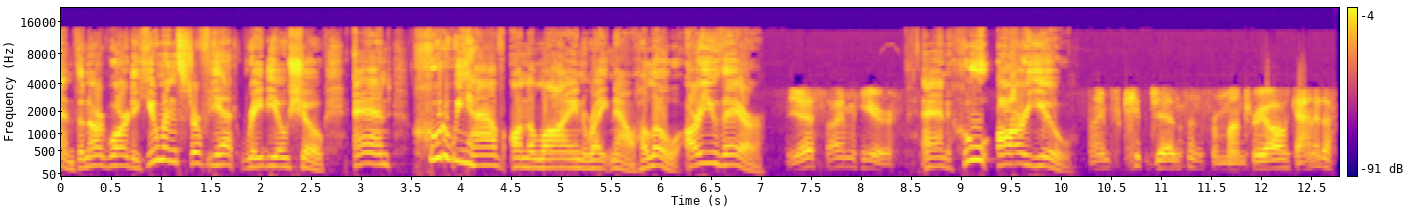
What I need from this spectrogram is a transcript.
and the Nardwuar Human Serviette Radio Show. And who do we have on the line right now? Hello, are you there? Yes, I'm here. And who are you? I'm Skip Jensen from Montreal, Canada.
